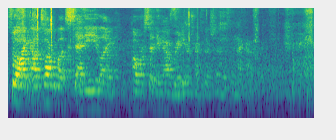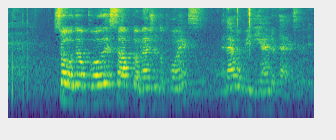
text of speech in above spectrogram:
So like, I'll talk about SETI, like how we're setting out radio transmissions and that kind of thing. So they'll blow this up, they'll measure the points, and that will be the end of that activity.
